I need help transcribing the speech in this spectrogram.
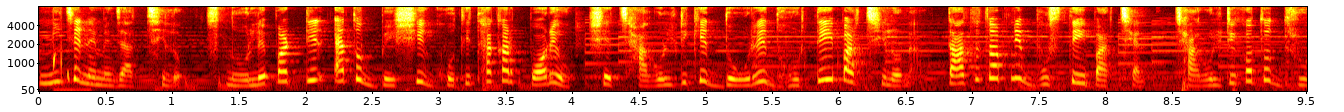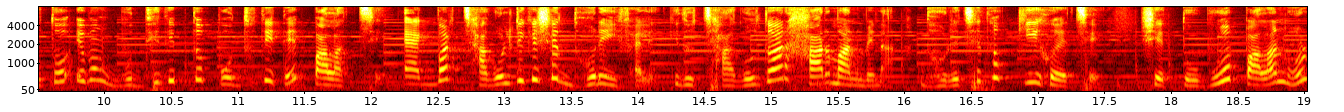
নিচে নেমে যাচ্ছিল। স্নো লেপার্ডটির এত বেশি গতি থাকার পরেও সে ছাগলটিকে দৌড়ে ধরতেই পারছিল না। তাতে তো আপনি বুঝতেই পারছেন, ছাগলটি কত দ্রুত এবং বুদ্ধিদীপ্ত পদ্ধতিতে পালাচ্ছে। একবার ছাগলটিকে সে ধরেই ফেলে, কিন্তু ছাগল তো আর হার মানবে না। ধরেছে তো কি হয়েছে? সে তবুও পালানোর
